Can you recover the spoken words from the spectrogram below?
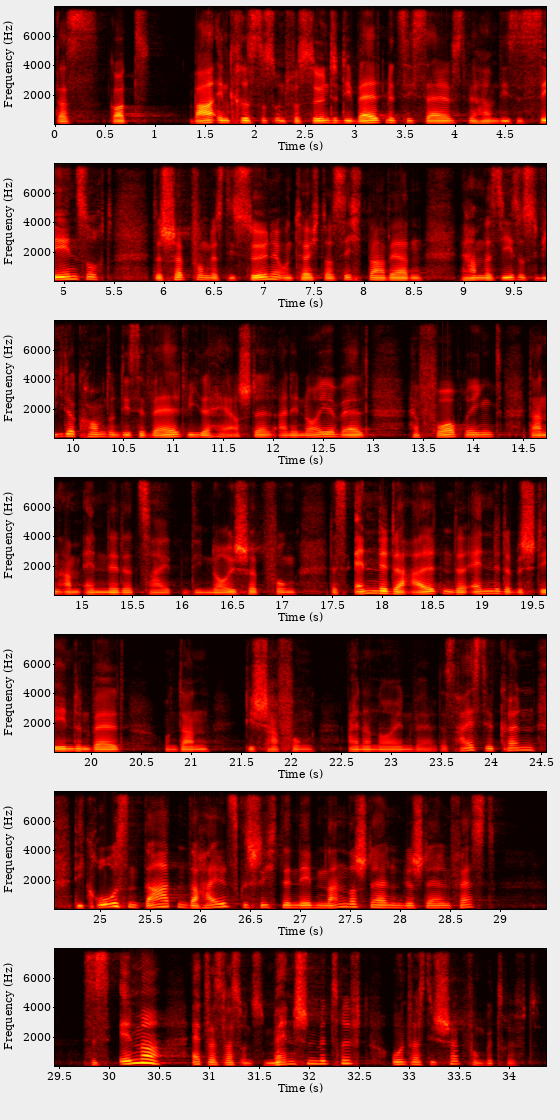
dass Gott war in Christus und versöhnte die Welt mit sich selbst. Wir haben diese Sehnsucht der Schöpfung, dass die Söhne und Töchter sichtbar werden. Wir haben, dass Jesus wiederkommt und diese Welt wiederherstellt, eine neue Welt hervorbringt, dann am Ende der Zeiten, die Neuschöpfung, das Ende der alten, das Ende der bestehenden Welt und dann die Schaffung einer neuen Welt. Das heißt, wir können die großen Daten der Heilsgeschichte nebeneinander stellen und wir stellen fest, es ist immer etwas, was uns Menschen betrifft und was die Schöpfung betrifft.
